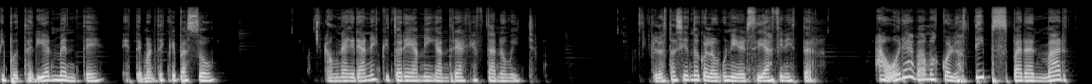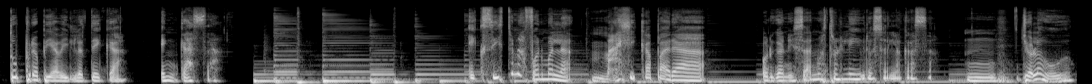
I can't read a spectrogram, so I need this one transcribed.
y posteriormente, este martes que pasó, a una gran escritora y amiga, Andrea Jeftanovich. Lo está haciendo con la Universidad Finisterre. Ahora vamos con los tips para armar tu propia biblioteca en casa. ¿Existe una fórmula mágica para organizar nuestros libros en la casa? Mm, yo lo dudo.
